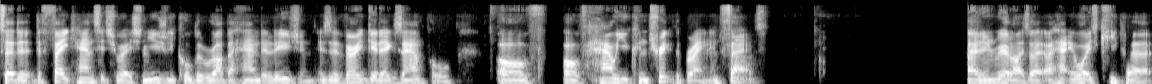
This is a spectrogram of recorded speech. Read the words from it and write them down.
So the, the fake hand situation, usually called the rubber hand illusion, is a very good example of, of how you can trick the brain. In fact, I didn't realize I, I always keep a,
